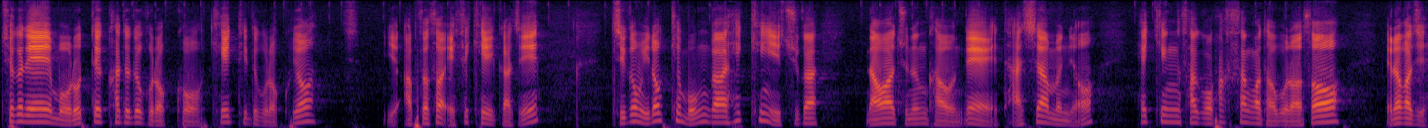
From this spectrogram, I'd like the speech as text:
최근에 뭐 롯데카드도 그렇고 KT도 그렇고요. 앞서서 SK까지 지금 이렇게 뭔가 해킹 이슈가 나와주는 가운데 다시 한번요 해킹 사고 확산과 더불어서 여러 가지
